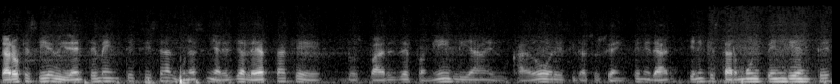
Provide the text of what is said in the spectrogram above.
Claro que sí, evidentemente existen algunas señales de alerta que los padres de familia, educadores y la sociedad en general tienen que estar muy pendientes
